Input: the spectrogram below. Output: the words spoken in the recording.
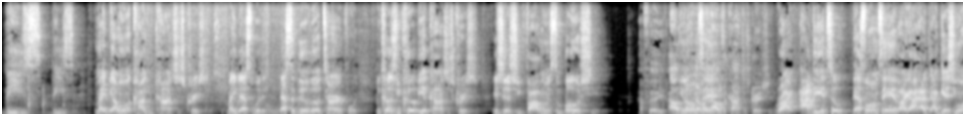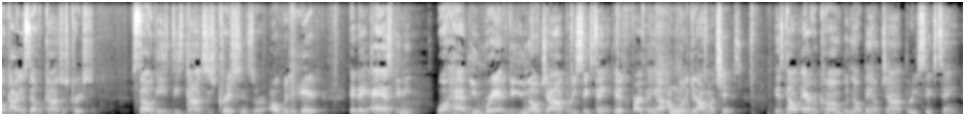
these, these, maybe I want to call you conscious Christians. Maybe that's what it. That's a good little term for it because you could be a conscious Christian. It's just you following some bullshit. I feel you. I, was, You know I what I'm feel like saying? I was a conscious Christian. Right, I did too. That's what I'm saying. Like, I, I- I guess you want to call yourself a conscious Christian. So these these conscious Christians are over here, and they asking me, well, have you read? Do you know John three sixteen? Here's the first thing I, I want to get off my chest: is don't ever come with no damn John three sixteen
